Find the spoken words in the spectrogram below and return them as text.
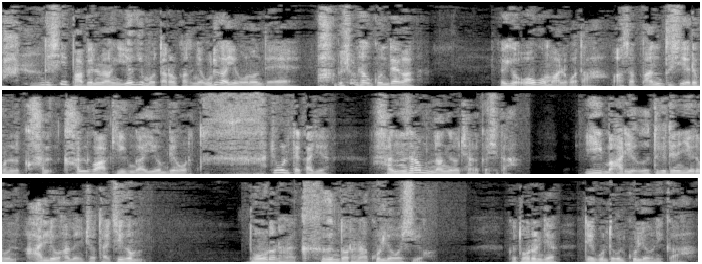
반드시 바벨론 왕이 여기 못 따라올 것 같으냐 우리가 여기 오는데 바벨론 왕 군대가 여기 오고 말고다 와서 반드시 여러분을 칼, 칼과 기근과 연병으로 다 죽을 때까지 한 사람도 남겨놓지 않을 것이다. 이 말이 어떻게 되는지 여러분 알려고 하면 좋다. 지금 돌은 하나 큰 돌 하나 굴려오시오. 그 돌은 이제 떼굴떼굴 굴려오니까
